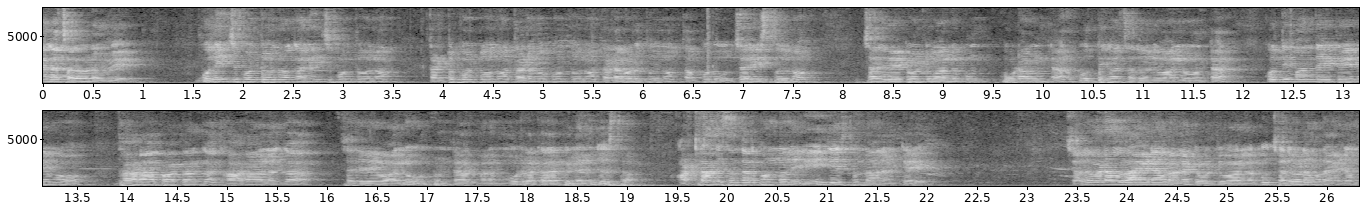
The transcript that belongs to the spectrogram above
అనగా చదవడం వేరు గుణించుకుంటూనో గణించుకుంటూనో తట్టుకుంటూనో తడుముకుంటూనో తడబడుతూనో తప్పులు ఉచ్చరిస్తూనో చదివేటువంటి వాళ్ళు కూడా ఉంటారు. బొత్తిగా చదవని వాళ్ళు ఉంటారు. కొద్దిమంది అయితేనేమో ధారాపాతంగా ధారాళంగా చదివే వాళ్ళు ఉంటుంటారు. మనం మూడు రకాల పిల్లలను చూస్తాం. అట్లాంటి సందర్భంలో నేను ఏం చేస్తున్నానంటే చదవడం రాయడం రానటువంటి వాళ్ళకు చదవడం రాయడం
